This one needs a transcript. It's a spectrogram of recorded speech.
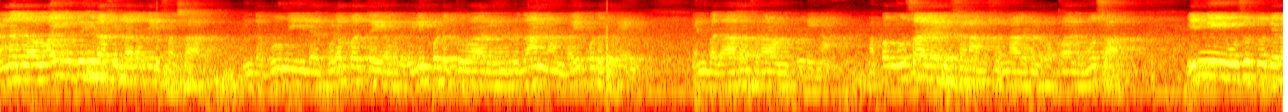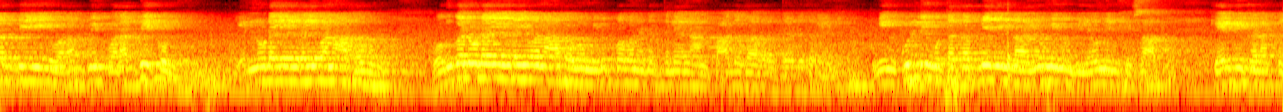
அல்லது அவ்வாயுதுகிரஃபில் அரதில் ஃபசாத் இந்த பூமியில குழப்பத்தை அவர் வெளிப்படுத்துவார் என்றுதான் நான் பயப்படுகிறேன். என்பதாக ஃபிரான் கூறினான். அப்போ மூசா அலைஹிஸ்ஸலாம் சொன்னார்கள் ஒக்கால மூசா இன்னி உசுத்து ரப்பி வரப்பி வரப்பிக்கும். என்னுடைய இறைவனாகவும் உங்களுடைய இறைவனாகவும் இருப்பவனிடத்திலே நான் பாதுகாவல் தேடுகிறேன். மீன் குள்ளி முத்த தப்பீரில்லா யூமின் யோமின் ஹிசாப். கேள்வி கணக்கு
